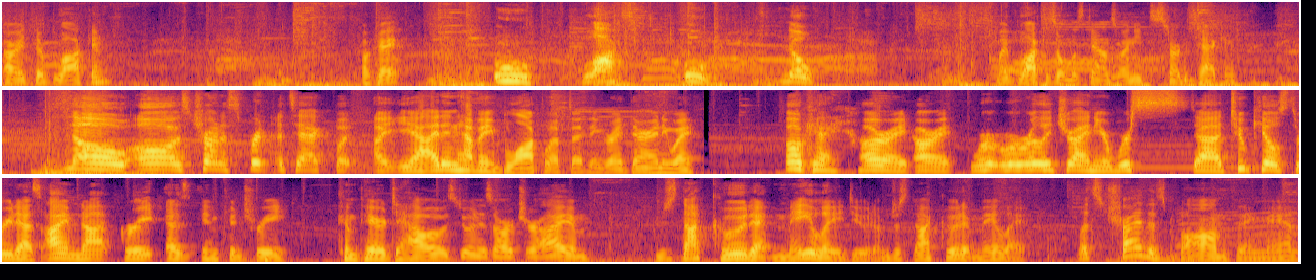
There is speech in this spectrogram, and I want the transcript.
All right, they're blocking. Okay. Ooh, blocked. Ooh, no. My block is almost down, so I need to start attacking. No! Oh, I was trying to sprint attack, but I, yeah, I didn't have any block left, I think, right there anyway. Okay, alright, alright. We're, we're really trying here. We're uh, two kills, three deaths. I am not great as infantry compared to how I was doing as archer. I am I'm just not good at melee, dude. I'm just not good at melee. Let's try this bomb thing, man.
